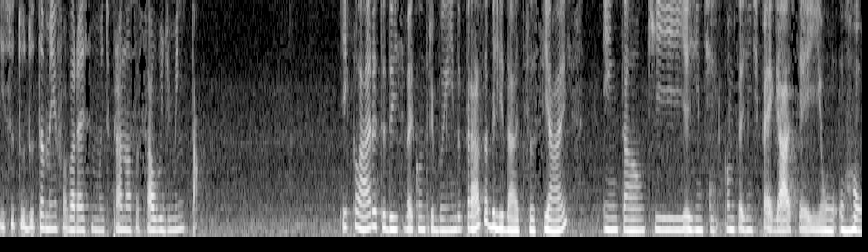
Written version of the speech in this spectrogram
Isso tudo também favorece muito para a nossa saúde mental. E claro, tudo isso vai contribuindo para as habilidades sociais. Então, que a gente, como se a gente pegasse aí um, um,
